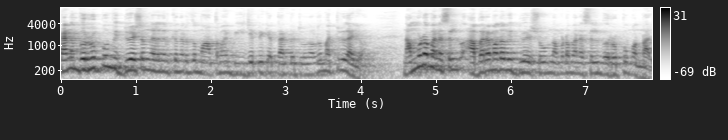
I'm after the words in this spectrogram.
കാരണം വെറുപ്പും വിദ്വേഷവും നിലനിൽക്കുന്നിടത്ത് മാത്രമേ ബി ജെ പിക്ക് എത്താൻ പറ്റൂ എന്നുള്ളത് മറ്റൊരു കാര്യമാണ്. നമ്മുടെ മനസ്സിൽ അപരമത വിദ്വേഷവും നമ്മുടെ മനസ്സിൽ വെറുപ്പും വന്നാൽ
